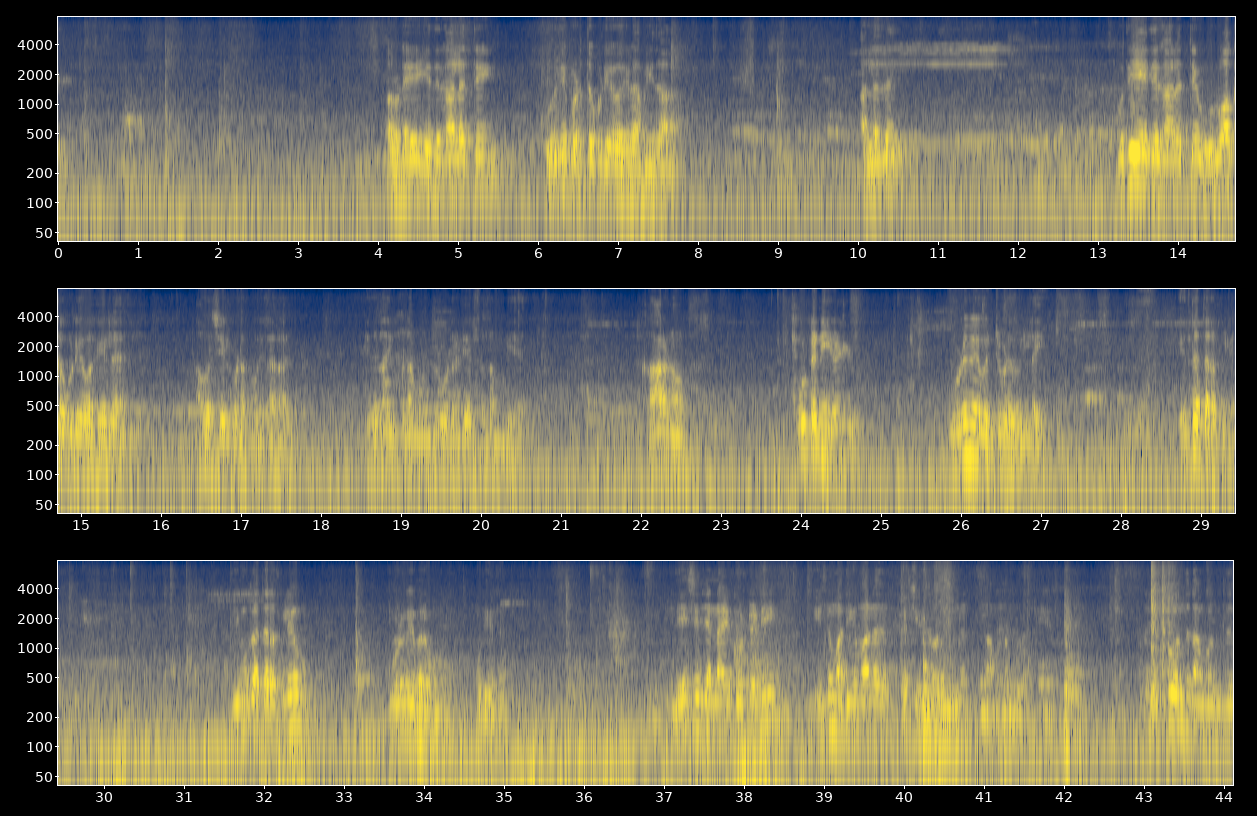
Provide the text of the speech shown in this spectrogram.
அவருடைய எதிர்காலத்தை உறுதிப்படுத்தக்கூடிய வகையில் அமைதா? அல்லது புதிய எதிர்காலத்தை உருவாக்கக்கூடிய வகையில் அவர் செயல்பட போகிறாரா? இதெல்லாம் இப்போ நம்ம வந்து உடனடியாக சொல்ல முடியாது. காரணம் கூட்டணிகள் முழுமை பெற்றுவிடவில்லை எந்த தரப்புலையும்? திமுக தரப்புலையும் முழுமை பெற முடியல. தேசிய ஜனநாயக கூட்டணி இன்னும் அதிகமான கட்சிகள் வரும்னு நாம் நம்புகிறோம் இப்போ வந்து நாம் வந்து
